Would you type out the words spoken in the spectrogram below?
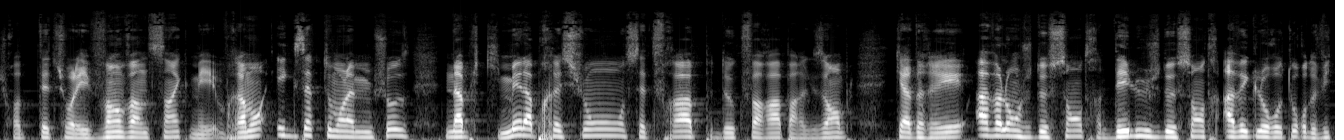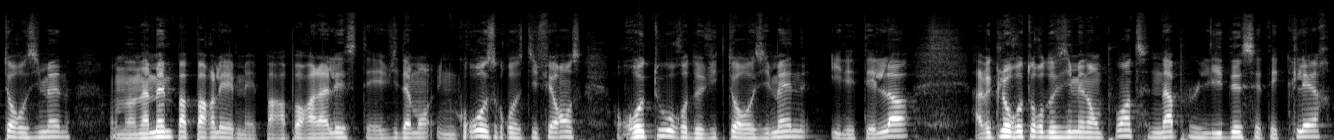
Je crois peut-être sur les 20-25, mais vraiment exactement la même chose. Naples qui met la pression, cette frappe de Kfara par exemple, cadré, avalanche de centre, déluge de centre avec le retour de Victor Osimhen. On n'en a même pas parlé, mais par rapport à l'aller, c'était évidemment une grosse, grosse différence. Retour de Victor Osimhen, il était là. Avec le retour d'Osimhen en pointe, Naples, l'idée c'était clair.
